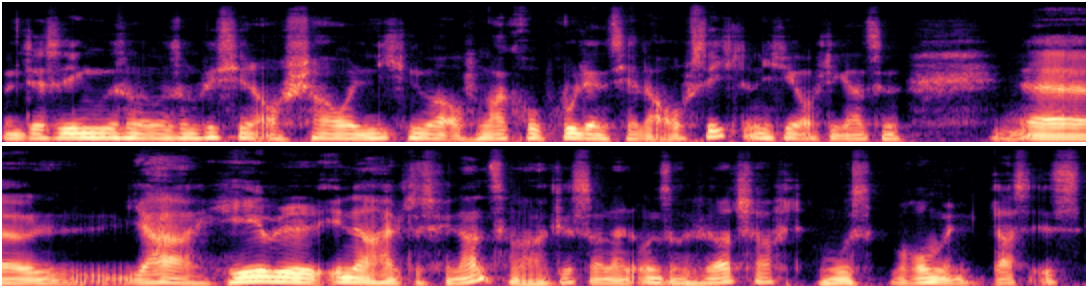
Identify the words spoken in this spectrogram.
Und deswegen müssen wir so ein bisschen auch schauen, nicht nur auf makroprudentielle Aufsicht und nicht nur auf die ganzen mhm. äh, ja, Hebel innerhalb des Finanzmarktes, sondern unsere Wirtschaft muss brummen. Das ist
